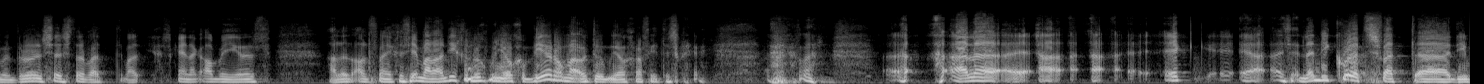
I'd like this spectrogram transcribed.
my broer en suster wat wat waarskynlik albei hier is Hulle het al vir my gesê maar dan nie genoeg met jou gebeur om 'n autobiografie te skryf. Hulle ek ja, as Lindy Coates wat uh, die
